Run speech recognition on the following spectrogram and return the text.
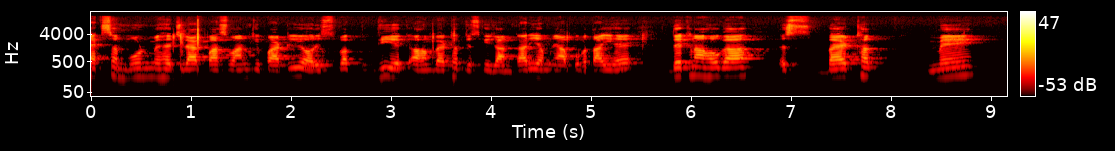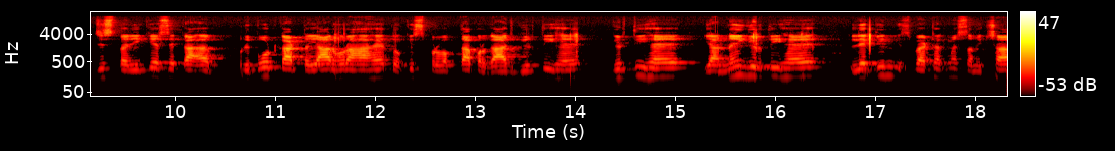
एक्शन मोड में है चिराग पासवान की पार्टी और इस वक्त भी एक अहम बैठक जिसकी जानकारी हमने आपको बताई है। देखना होगा इस बैठक में जिस तरीके से का, रिपोर्ट कार्ड तैयार हो रहा है तो किस प्रवक्ता पर गाज गिरती है गिरती है या नहीं गिरती है लेकिन इस बैठक में समीक्षा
